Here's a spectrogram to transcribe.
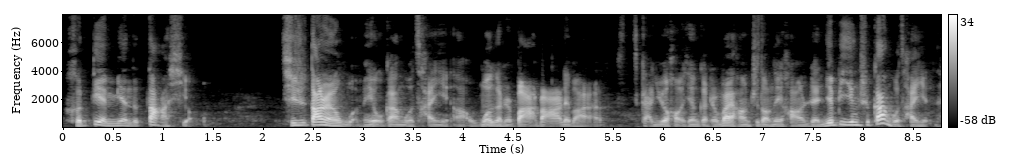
和店面的大小，其实当然我没有干过餐饮啊，我搁这叭叭的吧，感觉好像搁这外行指导内行，人家毕竟是干过餐饮的，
